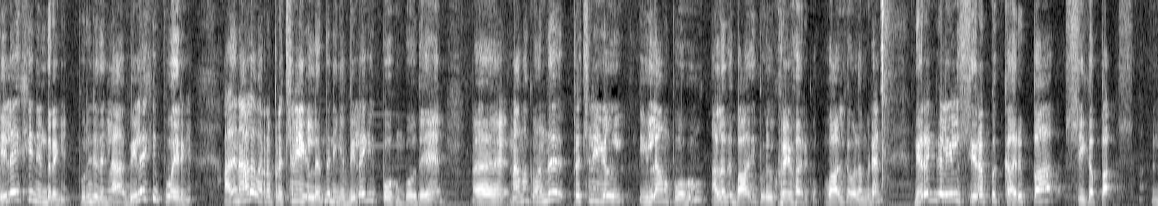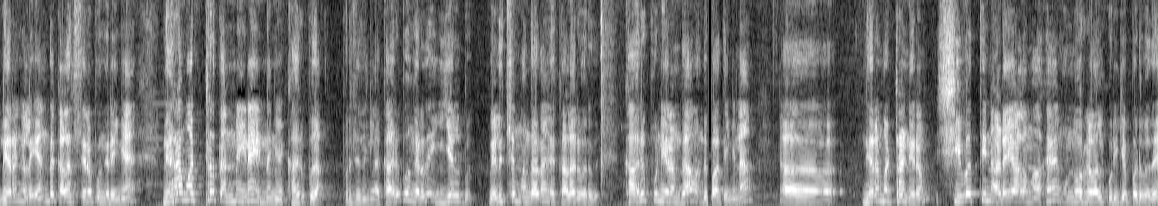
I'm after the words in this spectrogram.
விலகி நின்றுங்க புரிஞ்சுதுங்களா? விலகி போயிருங்க. அதனால் வர்ற பிரச்சனைகள்லேருந்து நீங்கள் விலகி போகும்போது நமக்கு வந்து பிரச்சனைகள் இல்லாமல் போகும் அல்லது பாதிப்புகள் குறைவாக இருக்கும். வாழ்க வளமுடன். நிறங்களில் சிறப்பு கருப்பா சிகப்பா. நிறங்கள் எந்த கலர் சிறப்புங்கிறீங்க? நிறமற்ற தன்மைனா என்னங்க? கருப்பு தான். புரிஞ்சுதுங்களா? கருப்புங்கிறது இயல்பு. வெளிச்சம் வந்தால் தான் இங்கே கலர் வருது. கருப்பு நிறம் தான் வந்து பார்த்தீங்கன்னா நிறமற்ற நிறம். சிவத்தின் அடையாளமாக முன்னோர்களால் குறிக்கப்படுவது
